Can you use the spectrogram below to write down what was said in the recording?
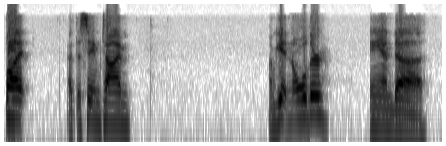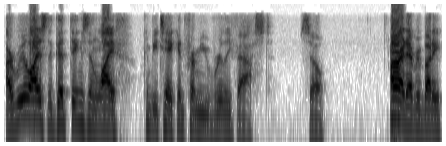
but at the same time, I'm getting older, and uh, I realize the good things in life can be taken from you really fast. So, all right, everybody.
